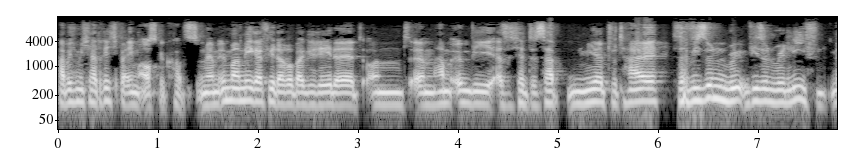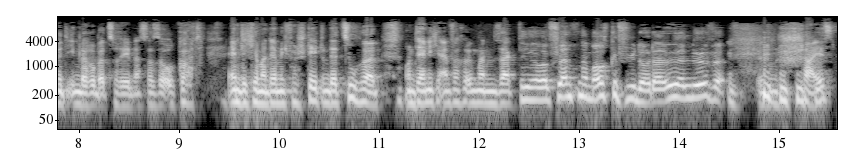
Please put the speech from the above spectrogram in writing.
habe ich mich halt richtig bei ihm ausgekotzt. Und wir haben immer mega viel darüber geredet und ähm, haben irgendwie, also ich das hat mir total, das war wie so ein wie so ein Relief, mit ihm darüber zu reden. Das war so, oh Gott, endlich jemand, der mich versteht und der zuhört und der nicht einfach irgendwann sagt, ja, aber Pflanzen haben auch Gefühle oder äh, Löwe. Scheiß.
